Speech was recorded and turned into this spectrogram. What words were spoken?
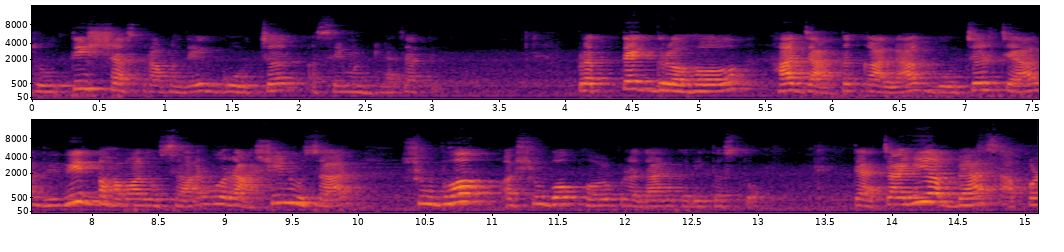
ज्योतिषशास्त्रामध्ये गोचर असे म्हटले जाते. प्रत्येक ग्रह हा जातकाला गोचरच्या विविध भावानुसार व राशीनुसार शुभ अशुभ फळ प्रदान करीत असतो. त्याचाही अभ्यास आपण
